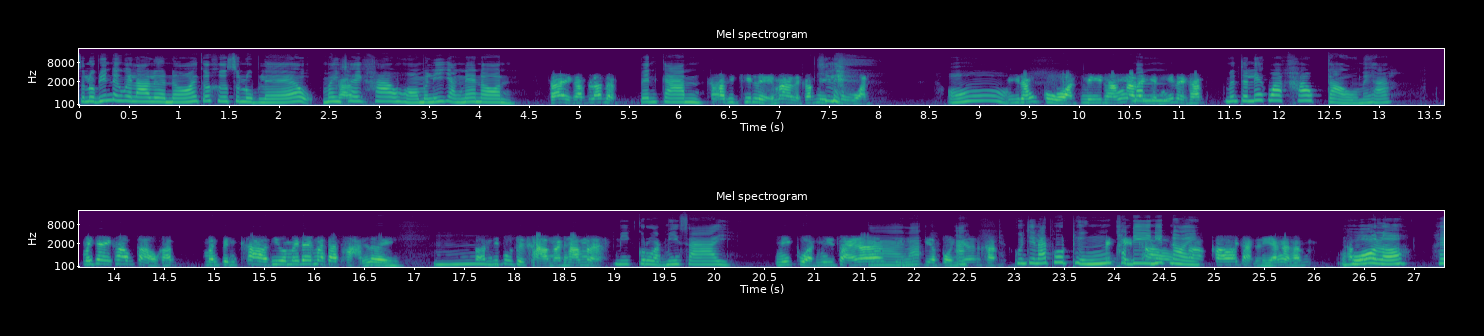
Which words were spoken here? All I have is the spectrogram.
สรุปนิดนึงเวลาเหลือน้อยก็คือสรุปแล้ว ไม่ครับใช่ข้าวหอมมะลิอย่างแน่นอน ใช่ครับแล้วแบบเป็นการข้าวที่ขี้เหร่มากเลยครับ มีขี้เหร่กรวดอ๋อมีทั้งกรวดมีทั้งอะไรมันอย่างนี้เลยครับ มันจะเรียกว่าข้าวเก่าไหมคะไม่ใช่ข้าวเก่าครับ มันเป็นข้าวที่ว่าไม่ได้มาตรฐานเลยอืมตอนที่ผู้สื่อข่าวมาทำอะ มีกรวดมีทราย มีกรวดมีสายแล้วตายสิ่งละ เจือปนเยอะครับคุณจิรัตน์พูดถึงเป็นคดีข้าวนิดหน่อยข้าวข้าวจัดเลี้ยงอะครับโอ้โหเหรอ ให้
